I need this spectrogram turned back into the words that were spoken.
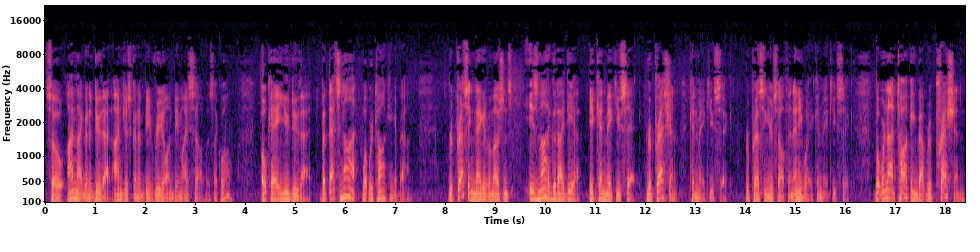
So I'm not going to do that. I'm just going to be real and be myself. It's like, well, okay, you do that. But that's not what we're talking about. Repressing negative emotions is not a good idea. It can make you sick. Repression can make you sick. Repressing yourself in any way can make you sick. But we're not talking about repression.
